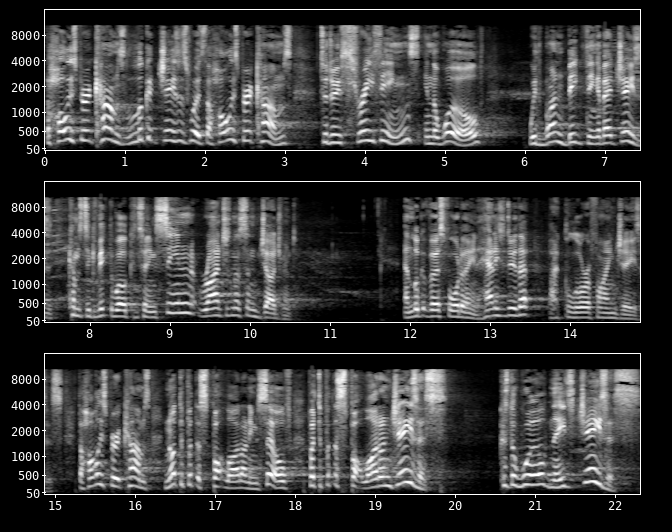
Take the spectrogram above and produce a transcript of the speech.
The Holy Spirit comes. Look at Jesus' words. The Holy Spirit comes to do three things in the world with one big thing about Jesus. He comes to convict the world concerning sin, righteousness, and judgment. And look at verse 14. How does he do that? By glorifying Jesus. The Holy Spirit comes not to put the spotlight on himself, but to put the spotlight on Jesus. Because the world needs Jesus.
